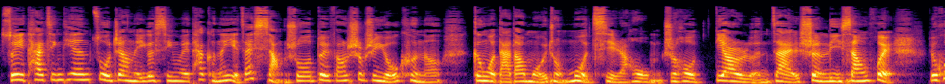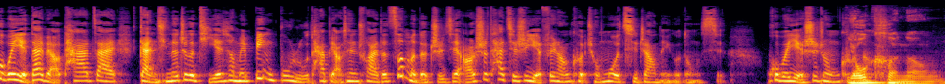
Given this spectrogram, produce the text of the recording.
所以她今天做这样的一个行为，她可能也在想说，对方是不是有可能跟我达到某一种默契，然后我们之后第二轮再顺利相会，就会不会也代表她在感情的这个体验上面，并不如她表现出来的这么的直接，而是她其实也非常渴求默契这样的一个东西，会不会也是这种可能？有可能。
